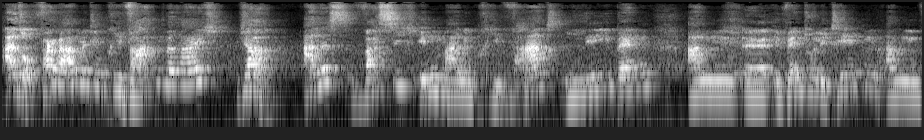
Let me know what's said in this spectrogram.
also fangen wir an mit dem privaten Bereich. Ja, alles, was sich in meinem Privatleben an äh, Eventualitäten, an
